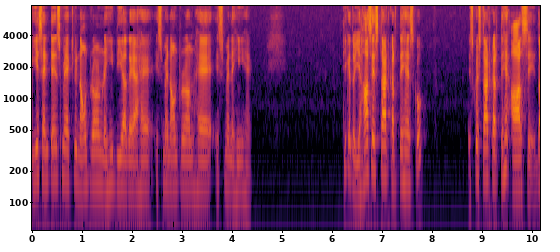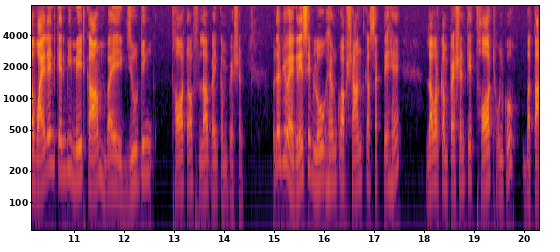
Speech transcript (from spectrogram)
ये सेंटेंस में एक्चुअली नाउन प्रोनाउन नहीं दिया गया है, इसमें नाउन प्रोनाउन है, इसमें नहीं है। ठीक है तो यहाँ से स्टार्ट करते हैं इसको। इसको स्टार्ट करते हैं आर से। The violent can be made calm by exuding thought of love and compassion मतलब जो एग्रेसिव लोग हैं, उनको आप शांत कर सकते हैं लव और कंपैशन के थॉट उनको बता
